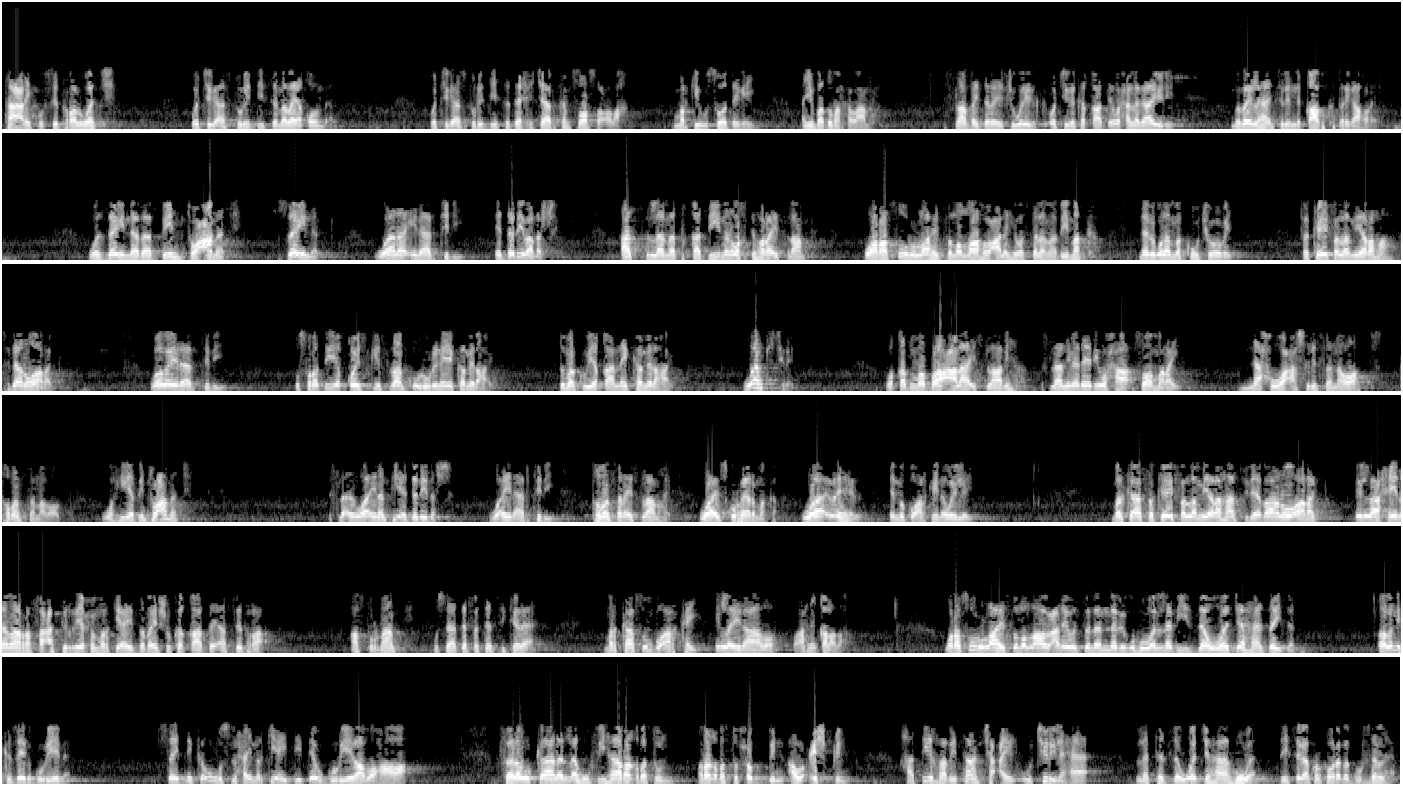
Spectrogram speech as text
tacrifu sitra alwajhi wejiga asturidiisa mabay aqoonba wejiga asturidiisa dee xijaabkan soo socda markii uu soo degay ayuunbaa dumarka la amray. Islaam bay dabeeshi weliga wejiga ka qaadee waxaa lagaa yidhi mabay lahaan jirin niqaabka berigaa hore. Wa zaynaba bintu camati zaynab waana inaabtidii eddadii baa dhashay. Aslamat qadiiman wakti hore islaamta wa rasuulu llahi sala allahu calayhi wasalama bimaka nebiguna makuu joogay fa kayfa lam yaraha? Sideen u arag. Waaba inaabtidii usraddii iyo qoyskii islaamku ururinayay ka mid ahay. Dumarkuu yaqaanay ka mid ahay. Wuu arki jiray. Waqad madaa calaa islaamiha. Islaamnimadeedii waxaa soo maray naxwu cashri sanawaat toban sanadood wa hiya bintu camati waa inantii eddadii dhashay waa in abtidii toban sano islaam ahay waa isku reer maka waa ehel. Imiku arkayna way leeyihi markaa fa kayfa lam yarahaa sidee baanu u arag? Ilaa xiinamaa rafacat iriixu markii ay dabayshu ka qaaday asitra asturnaanti musaadafatan si kada ah markaasunbuu arkay in la yidhaahdo waa arrin qalada wa rasuulu llaahi sala allahu calayhi wasalam nebigu huwa aladii zawajaha zaydan. Waaba ninka zayd u guuriyeyba zayd ninka u muslaxay markii ay diiday u guuriyey baabu ahaaba falow kaana lahu fiiha ragbatun ragbatu xubbin aw cishqin haddii rabitaan jacayl uu jiri lahaa latazawajahaa huwa de isagaa kolka horeba guursan lahaa.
